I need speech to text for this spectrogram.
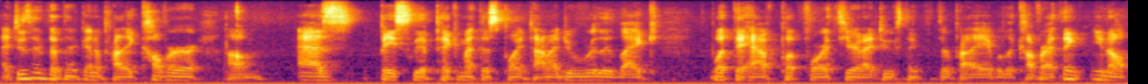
I do think that they're going to probably cover um, as basically a pick 'em at this point in time. I do really like what they have put forth here, and I do think that they're probably able to cover. I think you know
